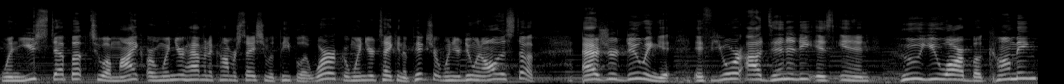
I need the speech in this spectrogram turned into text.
when you step up to a mic, or when you're having a conversation with people at work, or when you're taking a picture, when you're doing all this stuff, as you're doing it, if your identity is in who you are becoming,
